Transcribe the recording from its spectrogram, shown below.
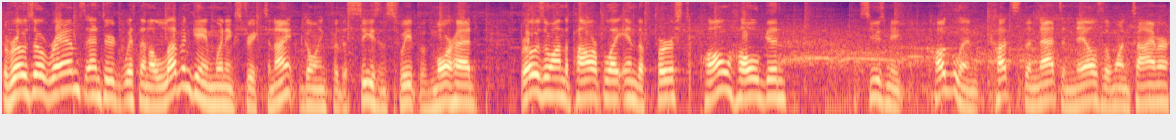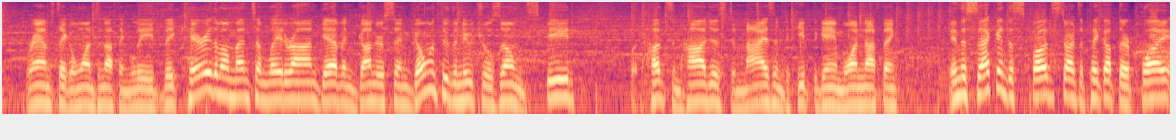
The Roseau Rams entered with an 11-game winning streak tonight, going for the season sweep of Moorhead. Roseau on the power play in the first. Paul Hogan, excuse me, Huglin cuts the net and nails the one-timer. Rams take a 1-0 lead. They carry the momentum later on. Gavin Gunderson going through the neutral zone with speed, but Hudson Hodges denies him to keep the game 1-0. In the second, the Spuds start to pick up their play.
